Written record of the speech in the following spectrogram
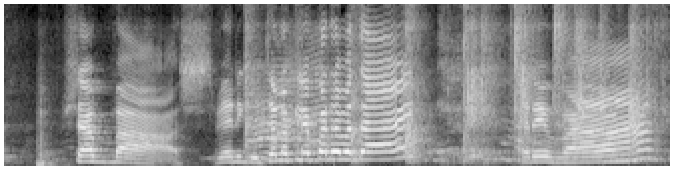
શાબાશ. વેરી ગુડ ચલો ક્લેપર બધાય. અરે વાહ.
